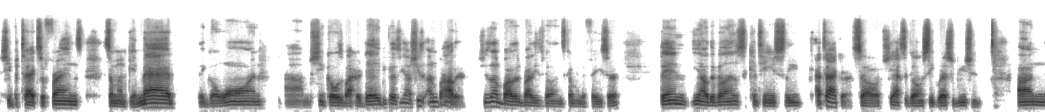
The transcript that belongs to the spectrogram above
She protects her friends. Some of them get mad. They go on. Um, she goes about her day because you know she's unbothered. She's unbothered by these villains coming to face her. Then you know the villains continuously attack her, so she has to go and seek retribution. On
